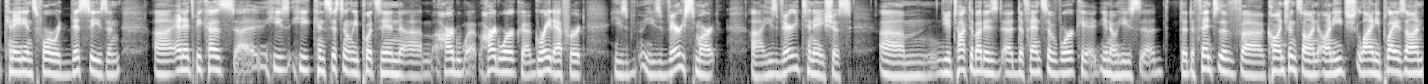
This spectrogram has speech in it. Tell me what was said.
Canadiens forward this season. Uh, and it's because uh, he's he consistently puts in um, hard hard work, uh, great effort. He's he's very smart. Uh, he's very tenacious. Um, you talked about his uh, defensive work. Uh, you know, he's uh, the defensive uh, conscience on on each line he plays on,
